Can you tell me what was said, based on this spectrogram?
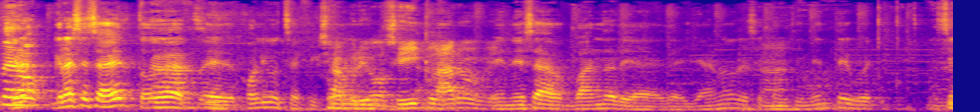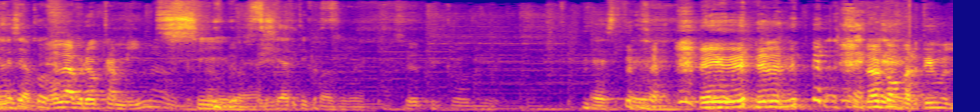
pero- gra- gracias a él, toda Ah, sí. eh, Hollywood se fijó Se abrió, en, sí, claro, güey. en esa banda de, de allá, ¿no? De ese Ah. continente, güey. Asiáticos. Él abrió camino. sí, güey, asiáticos, güey. Asiáticos, güey. Este, Eh, No compartimos.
